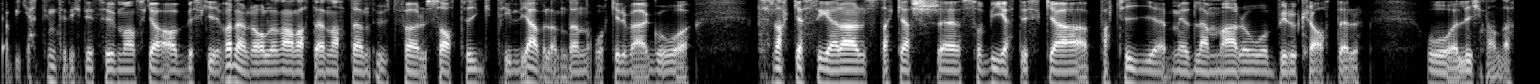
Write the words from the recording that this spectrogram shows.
jag vet inte riktigt hur man ska beskriva den rollen annat än att den utför sattyg till djävulen. Den åker iväg och trakasserar stackars eh, sovjetiska partimedlemmar och byråkrater och liknande.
